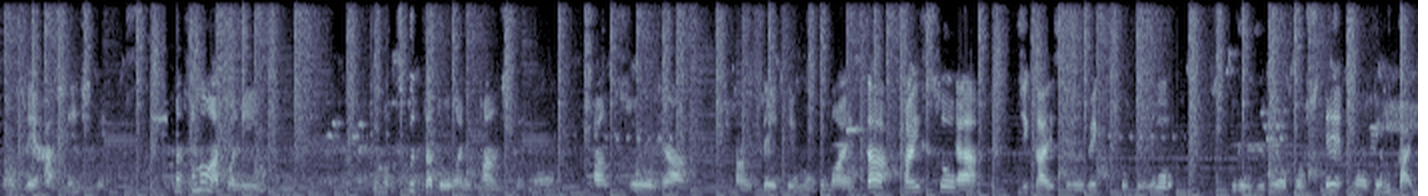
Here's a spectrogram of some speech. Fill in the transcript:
音声発信しています、まあ、その後にこの作った動画に関しても感想や反省点も踏まえた回想や次回するべきことをブログに起こしてノートに書いてい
